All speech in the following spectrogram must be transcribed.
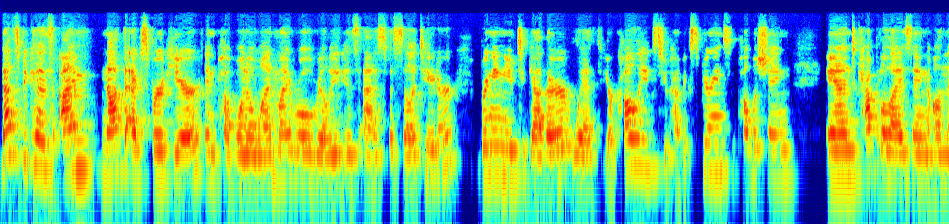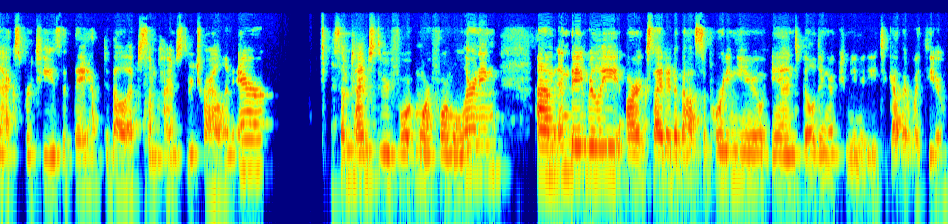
that's because I'm not the expert here in Pub 101. My role really is as facilitator, bringing you together with your colleagues who have experience in publishing and capitalizing on the expertise that they have developed, sometimes through trial and error, sometimes through for more formal learning. Um, and they really are excited about supporting you and building a community together with you.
